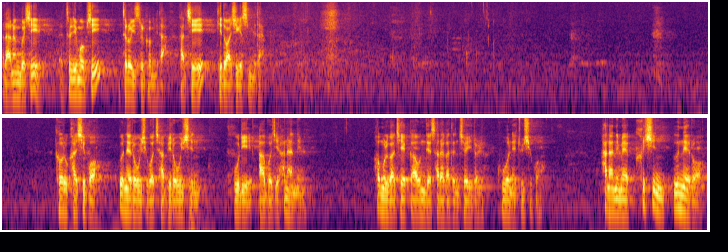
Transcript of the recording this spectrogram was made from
라는 것이 틀림없이 들어있을 겁니다. 같이 기도하시겠습니다. 거룩하시고 은혜로우시고 자비로우신 우리 아버지 하나님, 허물과 죄 가운데 살아가던 저희를 구원해 주시고 하나님의 크신 은혜로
